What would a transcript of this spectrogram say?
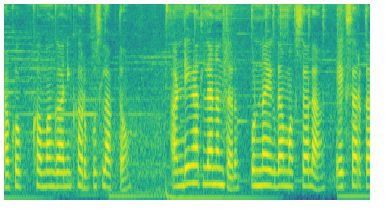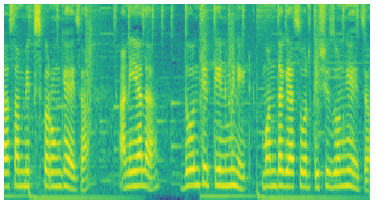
हा खूप खमंग आणि खरपूस लागतो. अंडी घातल्यानंतर पुन्हा एकदा मसाला एकसारखा असा मिक्स करून घ्यायचा आणि याला दोन ते तीन मिनिट मंद गॅसवरती शिजवून घ्यायचं.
